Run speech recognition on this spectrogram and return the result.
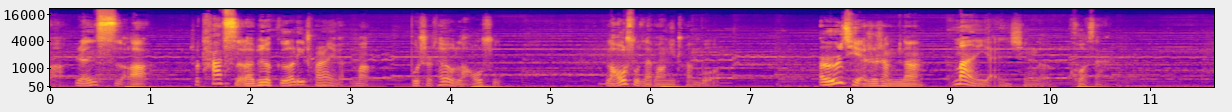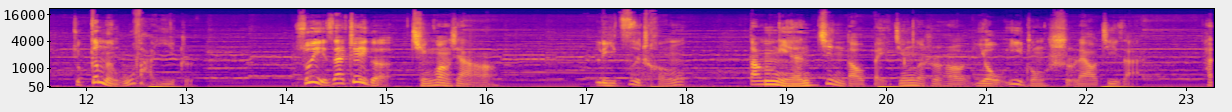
啊人死了，说他死了，不就隔离传染源吗？不是，他有老鼠，老鼠在帮你传播，而且是什么呢？蔓延性的扩散，就根本无法抑制。所以在这个情况下啊，李自成当年进到北京的时候，有一种史料记载，他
